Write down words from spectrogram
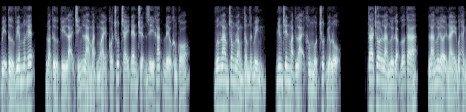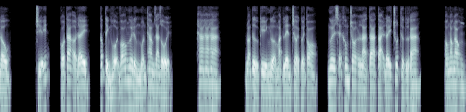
Bị tử viêm nuốt hết, đoạn tử kỳ lại chính là mặt ngoài có chút cháy đen chuyện gì khác đều không có. Vương lam trong lòng thầm giật mình, nhưng trên mặt lại không một chút biểu lộ ta cho là ngươi gặp gỡ ta, là ngươi lợi này bất hạnh đâu. Chí ít, có ta ở đây, cấp tỉnh hội võ ngươi đừng muốn tham gia rồi. Ha ha ha. Đoạn tử kỳ ngửa mặt lên trời cười to, ngươi sẽ không cho là ta tại đây chút thực lực a? Ông ngong ngong,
